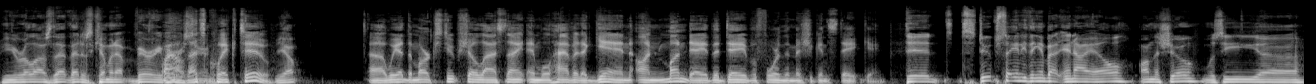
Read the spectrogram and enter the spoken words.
You realize that that is coming up very Wow, very that's soon. quick too. Yep. Uh, we had the Mark Stoops show last night, and we'll have it again on Monday, the day before the Michigan State game. Did Stoop say anything about NIL on the show? Was he? uh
